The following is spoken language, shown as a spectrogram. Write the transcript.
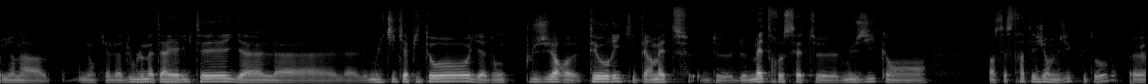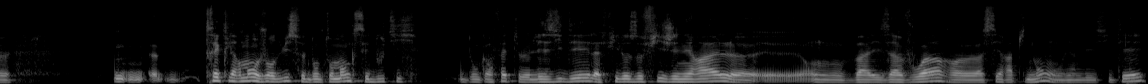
il y en a. Donc, il y a la double matérialité, il y a les multicapitaux, il y a donc plusieurs théories qui permettent de, mettre cette musique en. Enfin, cette stratégie en musique plutôt. Euh, très clairement, aujourd'hui, ce dont on manque, c'est d'outils. Donc en fait, les idées, la philosophie générale, euh, on va les avoir euh, assez rapidement, on vient de les citer.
